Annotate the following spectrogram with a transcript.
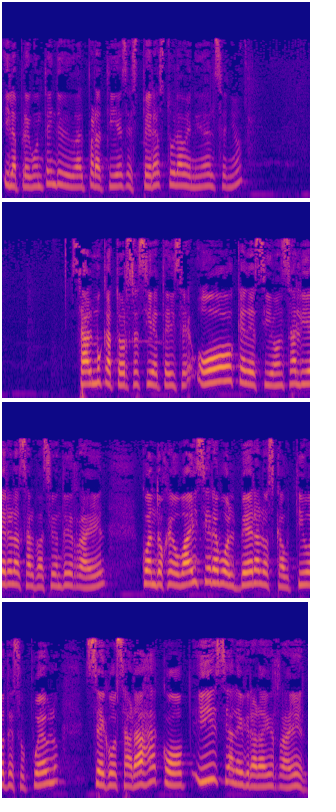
Y la pregunta individual para ti es, ¿esperas tú la venida del Señor? Salmo 14, 7 dice, oh que de Sión saliera la salvación de Israel, cuando Jehová hiciera volver a los cautivos de su pueblo, se gozará Jacob y se alegrará Israel.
